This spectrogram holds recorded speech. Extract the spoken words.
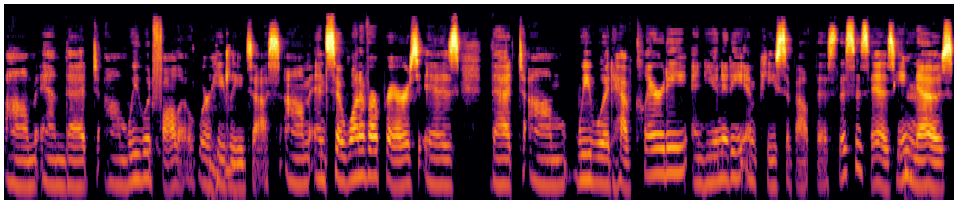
um, and that um, we would follow where he leads us. Um, and so one of our prayers is that um, we would have clarity and unity and peace about this. This is his. He knows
